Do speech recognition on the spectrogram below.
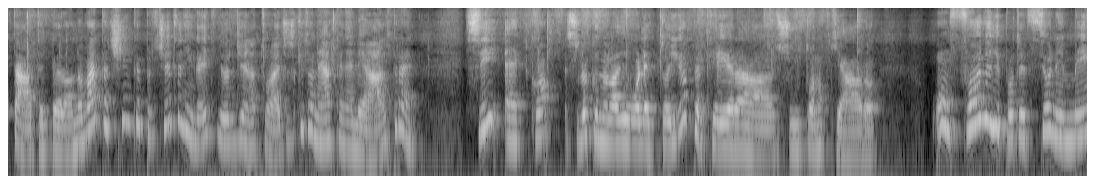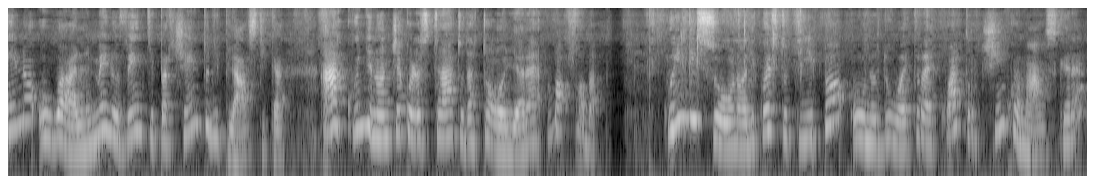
aspettate però. 95% di ingredienti di origine naturale. C'è scritto neanche nelle altre. Sì ecco solo che non l'avevo letto io perché era sul tono chiaro. Un foglio di protezione meno uguale al meno 20% di plastica. Ah quindi non c'è quello strato da togliere? Boh, vabbè. Quindi sono di questo tipo 1 2 3 4 5 maschere.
